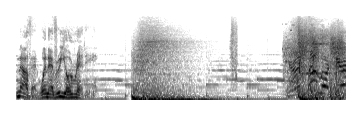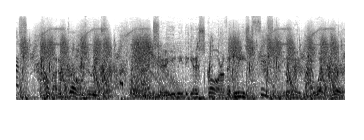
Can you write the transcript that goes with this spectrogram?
Now then, whenever you're ready. To reach? I'd say you need to get a score of at least 50 to make my weight work.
